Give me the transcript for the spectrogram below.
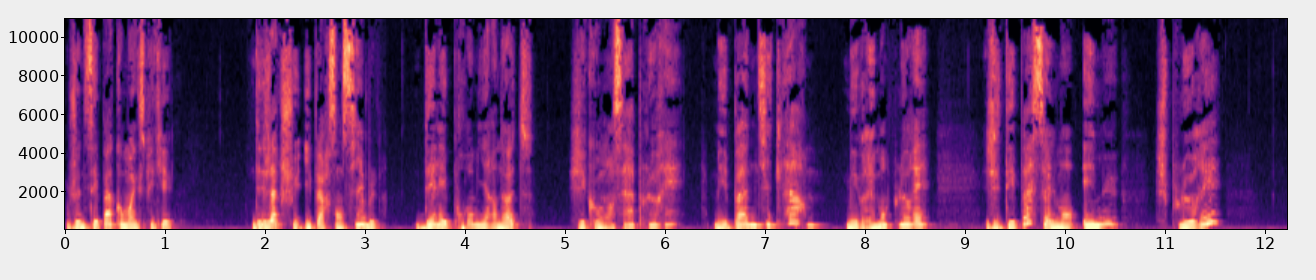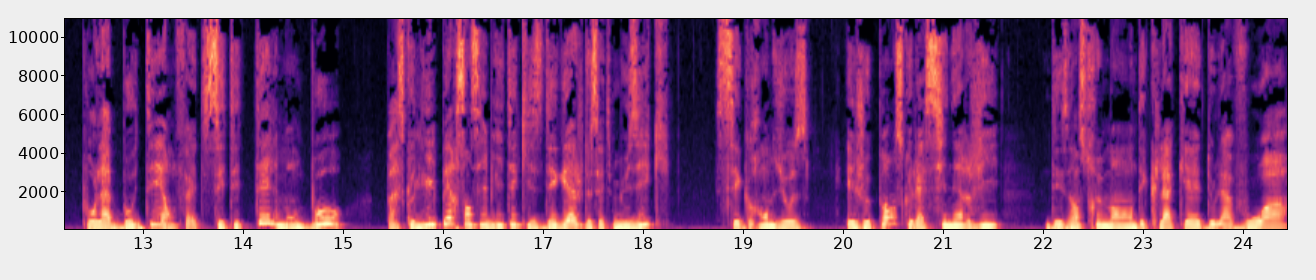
Je ne sais pas comment expliquer. Déjà que je suis hypersensible, dès les premières notes, j'ai commencé à pleurer. Mais pas une petite larme, mais vraiment pleurer. J'étais pas seulement émue, je pleurais pour la beauté en fait. C'était tellement beau parce que l'hypersensibilité qui se dégage de cette musique, c'est grandiose. Et je pense que la synergie des instruments, des claquettes, de la voix,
